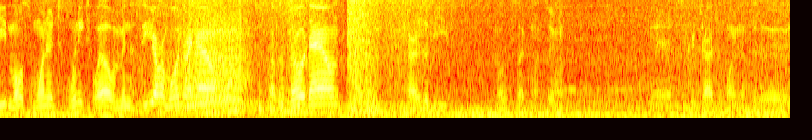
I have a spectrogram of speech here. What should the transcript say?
Speed Most Wanted 2012. I'm in the ZR1 right now. About to throw it down. Car is a beast. Well, looks like one too. Yeah, supercharger pointing up to the hood.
